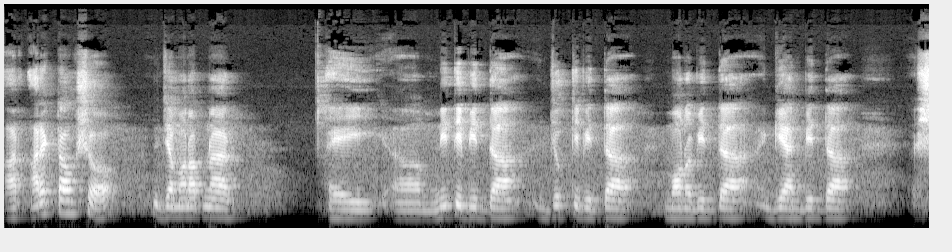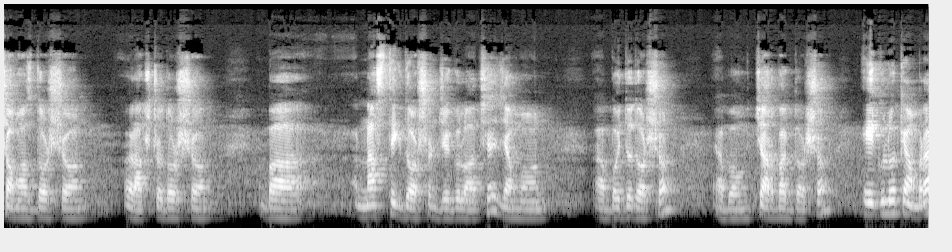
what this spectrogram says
আর আরেকটা অংশ যেমন আপনার এই নীতিবিদ্যা, যুক্তিবিদ্যা, মনোবিদ্যা, জ্ঞানবিদ্যা, সমাজ দর্শন, রাষ্ট্র দর্শন বা নাস্তিক দর্শন যেগুলো আছে, যেমন বৌদ্ধ দর্শন এবং চারবাক দর্শন, এগুলোকে আমরা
